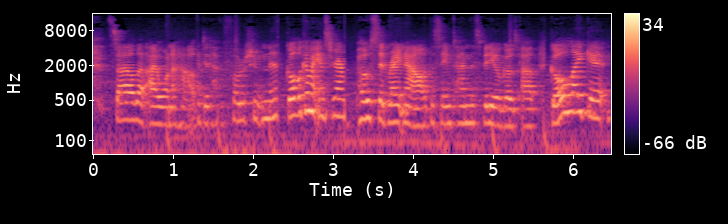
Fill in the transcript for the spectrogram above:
style that I want to have. I did have a photo shoot in this. Go look at my Instagram posted right now at the same time this video goes up. Go like it,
